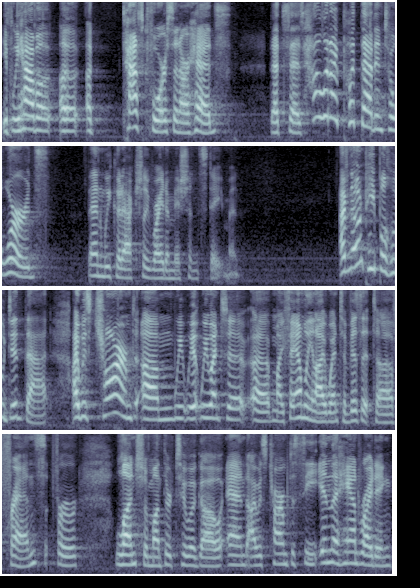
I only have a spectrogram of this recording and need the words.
if we have a, a, a task force in our heads that says, how would I put that into words? then we could actually write a mission statement. I've known people who did that. I was charmed. Um, we, we, we, went to, uh, my family and I went to visit uh, friends for lunch a month or two ago, and I was charmed to see in the handwriting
